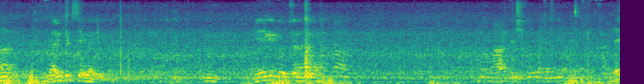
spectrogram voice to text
కదా ఇది? ఆ, లైవ్ కిట్సే కదా ఇవి. మీ దగ్గరికి వచ్చారు అదే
